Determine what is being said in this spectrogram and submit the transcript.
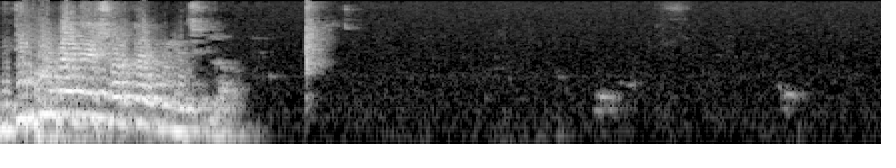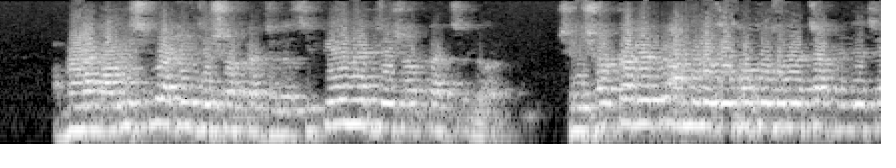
ইতিপূর্বে যে সরকারগুলি ছিল আপনারা কমিউনিস্ট পার্টির যে সরকার ছিল সিপিআইএম এর যে সরকার ছিল, সেই সরকারের আমলে যে কতজনের চাকরি দিয়েছে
